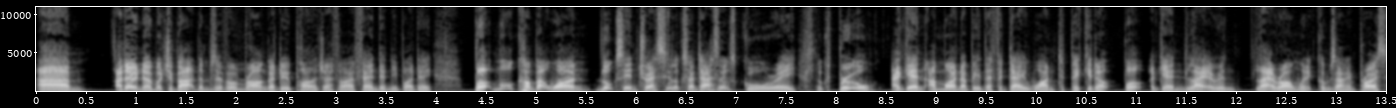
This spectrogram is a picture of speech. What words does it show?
um, I don't know much about them, so if I'm wrong, I do apologize if I offend anybody. But Mortal Kombat 1 looks interesting, looks fantastic, looks gory, looks brutal. Again, I might not be there for day one to pick it up, but again, later in later on when it comes down in price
